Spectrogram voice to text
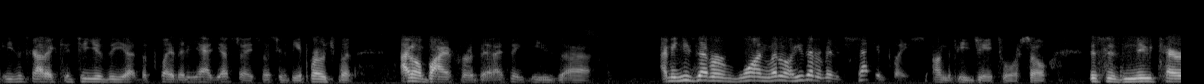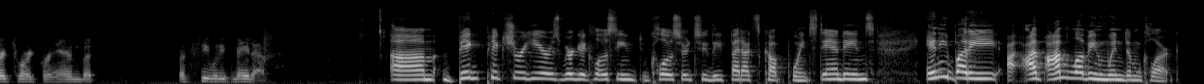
He's just got to continue the uh, the play that he had yesterday, especially with the approach. But I don't buy it for a bit. I think he's. Uh, I mean, he's never won. Let alone he's never been in second place on the PGA Tour. So this is new territory for him. But let's see what he's made of. Um, big picture here as we're getting closer closer to the FedEx Cup point standings. Anybody, I, I'm loving Wyndham Clark,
